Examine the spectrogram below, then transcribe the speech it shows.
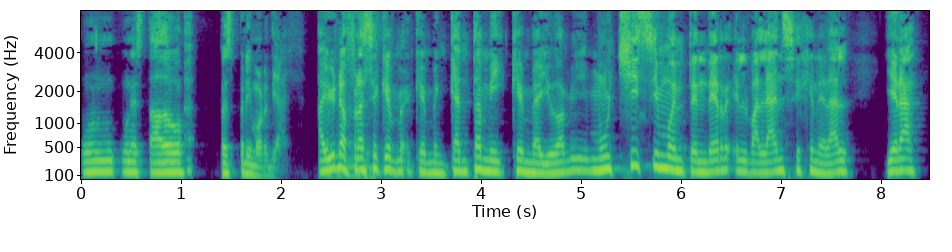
un, un estado pues primordial. Hay una frase que me, que me encanta a mí, que me ayudó a mí muchísimo a entender el balance general y era,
